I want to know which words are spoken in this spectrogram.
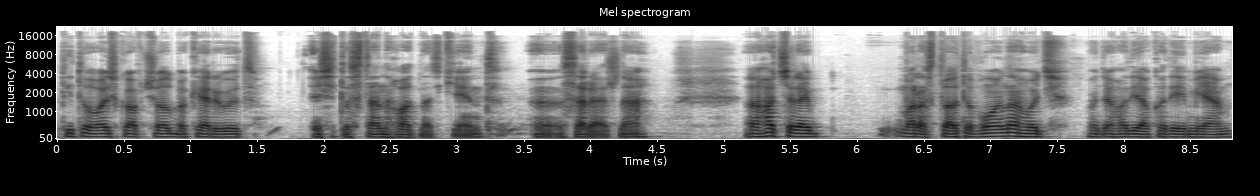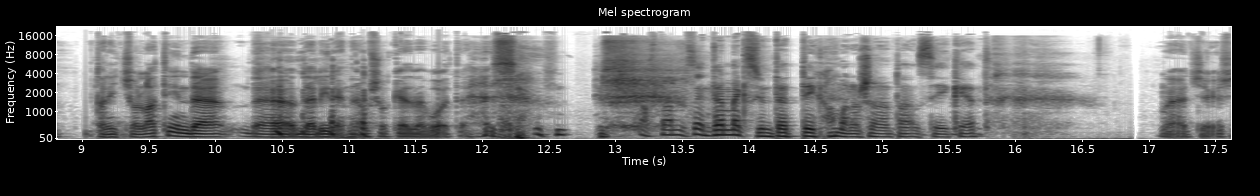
Titóval is kapcsolatba került, és itt aztán hadnagyként szerelt le. A hadsereg marasztalta volna, hogy, hogy a hadi akadémián tanítson latin, de, de, de Linek nem sok kedve volt ehhez. Aztán szerintem megszüntették hamarosan a tanszéket. Lehetséges.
